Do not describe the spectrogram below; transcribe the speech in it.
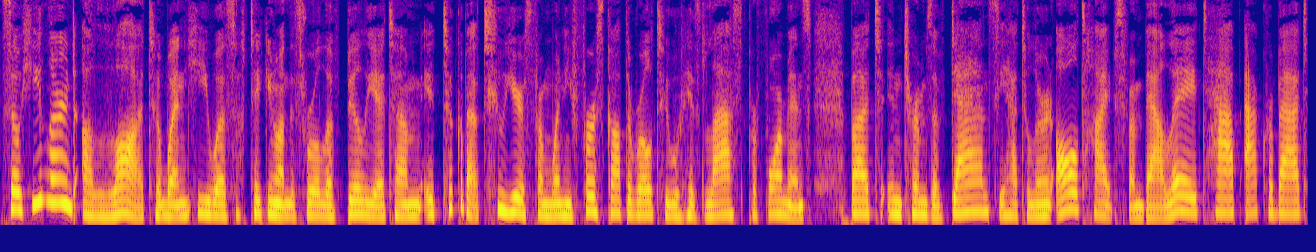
So he learned a lot when he was taking on this role of Billiot. Um, it took about two years from when he first got the role to his last performance. But in terms of dance, he had to learn all types from ballet, tap, acrobat.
